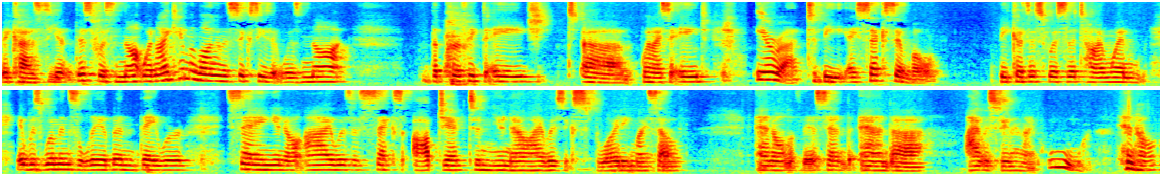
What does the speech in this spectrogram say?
Because you know, this was not, when I came along in the 60s, it was not the perfect age, uh, when I say age, era to be a sex symbol. Because this was the time when it was women's lib and they were saying, you know, I was a sex object and, you know, I was exploiting myself and all of this. And, and uh, I was feeling like, ooh, you know,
